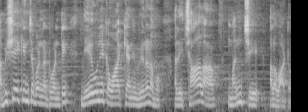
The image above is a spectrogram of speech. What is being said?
అభిషేకించబడినటువంటి దేవుని యొక్క వాక్యాన్ని వినడము అది చాలా మంచి అలవాటు.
